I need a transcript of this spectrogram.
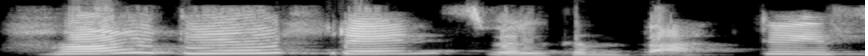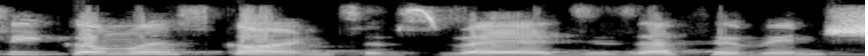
Hi dear friends, welcome back to AC Commerce Concepts by Ajiza Fibin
